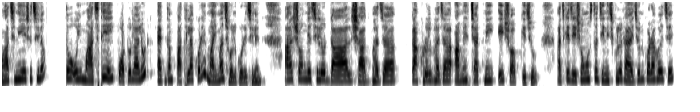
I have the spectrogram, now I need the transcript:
মাছ নিয়ে এসেছিল। তো ওই মাছ দিয়েই পটল আলুর একদম পাতলা করে মাইমা ঝোল করেছিলেন। আর সঙ্গে ছিল ডাল, শাক ভাজা কাঁকরোল ভাজা, আমের চাটনি, এই সব কিছু। আজকে যে সমস্ত জিনিসগুলোর আয়োজন করা হয়েছে,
